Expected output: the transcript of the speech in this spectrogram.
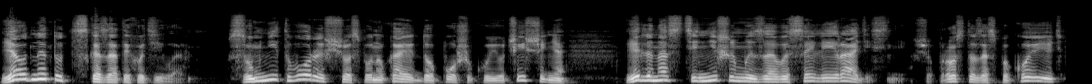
Я одне тут сказати хотіла сумні твори, що спонукають до пошуку й очищення, є для нас ціннішими за веселі й радісні, що просто заспокоюють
